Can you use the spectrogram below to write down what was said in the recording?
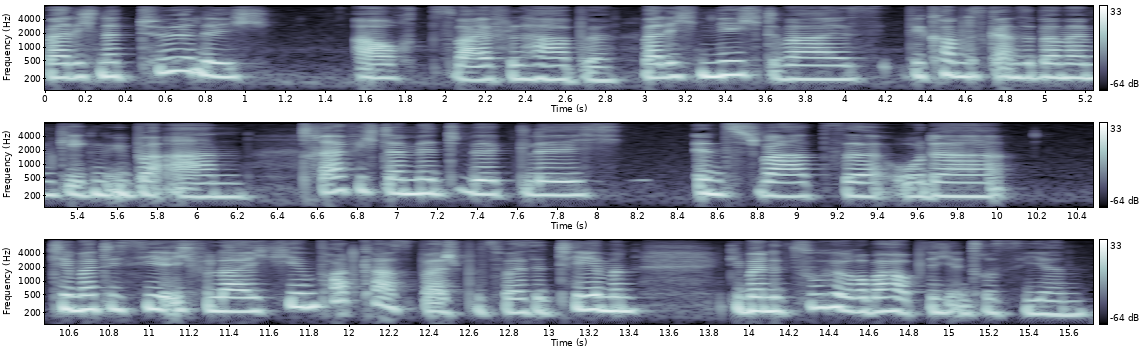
weil ich natürlich auch Zweifel habe, weil ich nicht weiß, wie kommt das Ganze bei meinem Gegenüber an? Treffe ich damit wirklich ins Schwarze oder thematisiere ich vielleicht hier im Podcast beispielsweise Themen, die meine Zuhörer überhaupt nicht interessieren?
